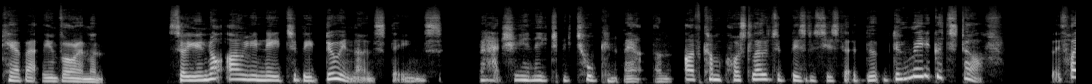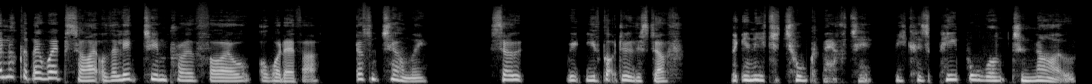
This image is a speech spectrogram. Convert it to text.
care about the environment. So you not only need to be doing those things, but actually you need to be talking about them. I've come across loads of businesses that doing really good stuff. But if I look at their website or their LinkedIn profile or whatever, it doesn't tell me. So you've got to do the stuff, but you need to talk about it because people want to know.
